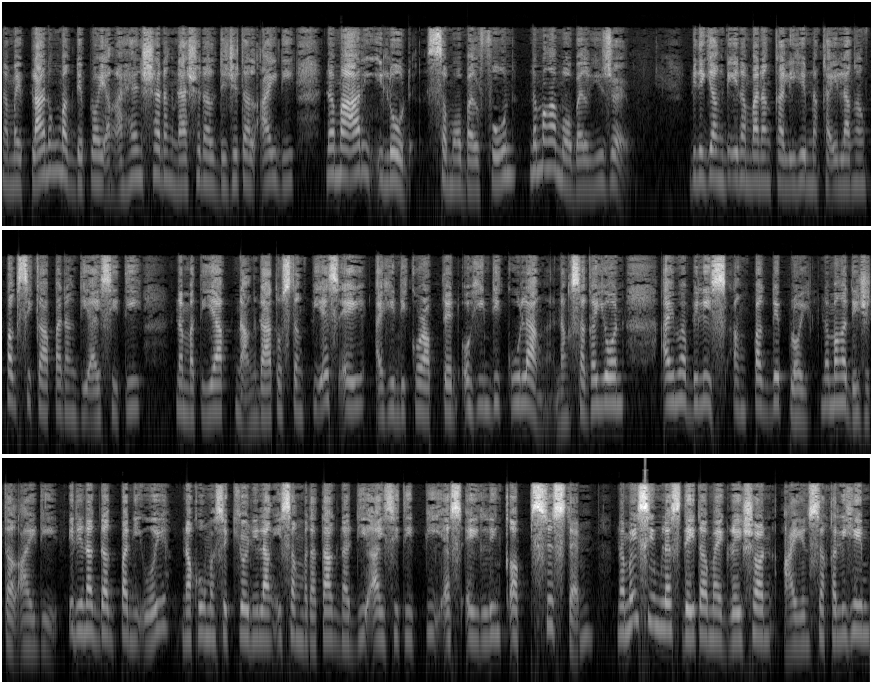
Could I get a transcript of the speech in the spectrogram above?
na may planong mag-deploy ang ahensya ng National Digital ID na maaring i-load sa mobile phone ng mga mobile user. Binigyang diin naman ng kalihim na kailangang pagsikapan ng DICT na matiyak na ang datos ng PSA ay hindi corrupted o hindi kulang nang sa gayon ay mabilis ang pag-deploy ng mga digital ID. Idinagdag pa ni Uy na kung masecure nilang isang matatag na DICT PSA link-up system na may seamless data migration ayon sa kalihim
